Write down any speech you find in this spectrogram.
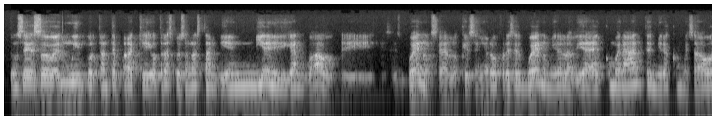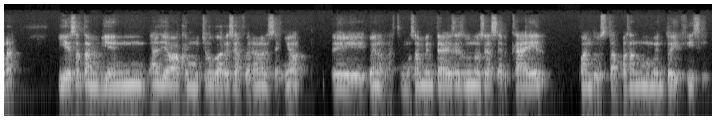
Entonces eso es muy importante para que otras personas también miren y digan, wow, eh, es bueno, o sea, lo que el Señor ofrece es bueno, mira la vida de Él como era antes, mira cómo es ahora. Y eso también ha llevado a que muchos jugadores se aferran al Señor. Eh, bueno, lastimosamente a veces uno se acerca a Él cuando está pasando un momento difícil.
